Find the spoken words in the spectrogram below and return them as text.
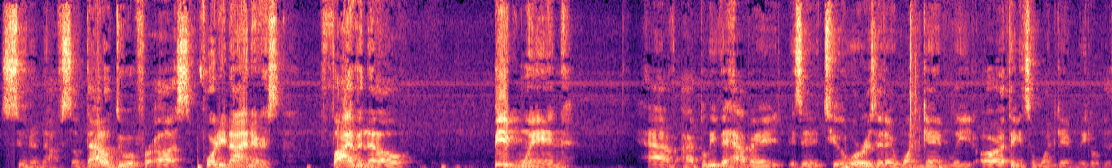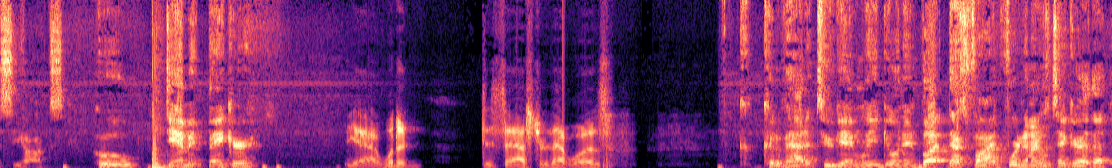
soon enough. So that'll do it for us. 49ers 5 and 0. Big win. Have I believe they have a is it a 2 or is it a one game lead? Or I think it's a one game lead over the Seahawks. Who damn it, Baker. Yeah, what a disaster that was. Could have had a two game lead going in, but that's fine. 49ers will take care of the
